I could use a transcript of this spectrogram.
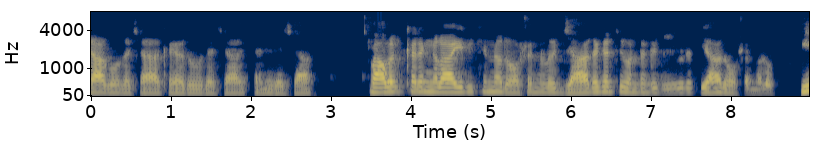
രാഹുദശ കേതുദശ ശനിദശ ആവൽക്കരങ്ങളായിരിക്കുന്ന ദോഷങ്ങൾ ജാതകത്തിൽ ഉണ്ടെങ്കിൽ ജീവിതത്തിൽ ആ ദോഷങ്ങളും ഈ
